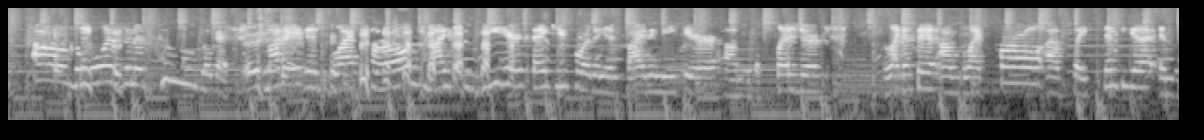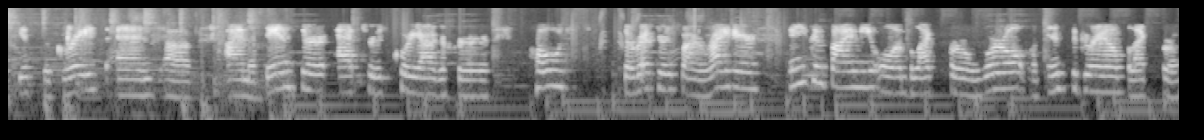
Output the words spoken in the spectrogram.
Oh, the boys and the twos. Okay. My name is Black Pearl. Nice to be here. Thank you for the inviting me here. Um, it's a pleasure. Like I said, I'm Black Pearl. I play Cynthia in The Gift of Grace, and uh, I am a dancer, actress, choreographer, host, director, inspiring writer. And you can find me on Black Pearl World on Instagram, Black Pearl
